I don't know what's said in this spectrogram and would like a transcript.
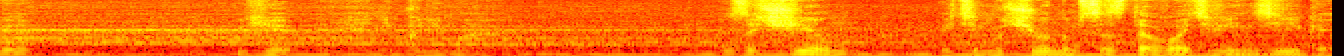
Я... Я... Не понимаю. Зачем этим ученым создавать Виндиго?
